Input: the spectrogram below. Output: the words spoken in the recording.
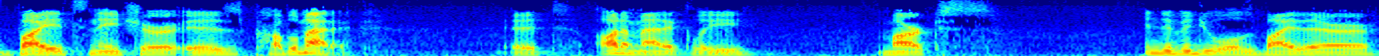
by its nature, is problematic. It automatically marks individuals by their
